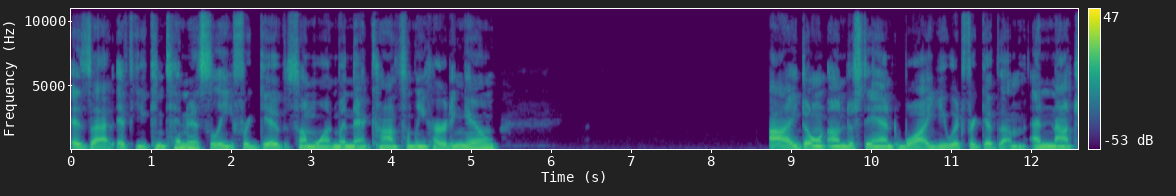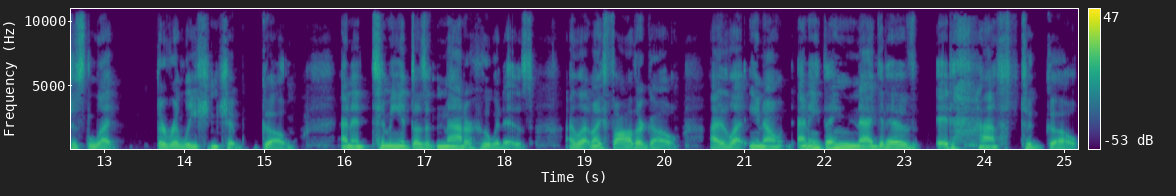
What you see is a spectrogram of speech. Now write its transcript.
is that if you continuously forgive someone when they're constantly hurting you, I don't understand why you would forgive them and not just let the relationship go. And it, to me, it doesn't matter who it is. I let my father go. I let, you know, anything negative, it has to go.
